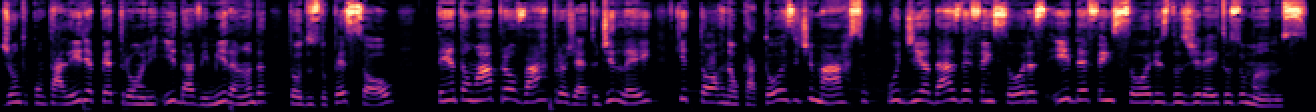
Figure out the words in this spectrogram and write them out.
junto com Talíria Petrone e Davi Miranda, todos do PSOL, tentam aprovar projeto de lei que torna o 14 de março o Dia das Defensoras e Defensores dos Direitos Humanos.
